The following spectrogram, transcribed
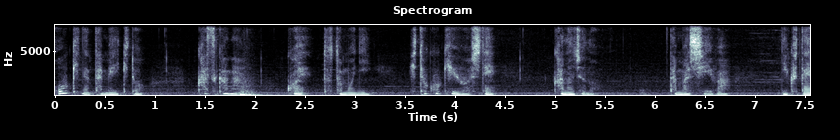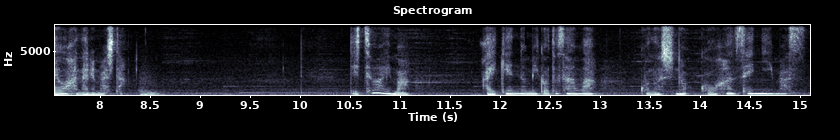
大きなため息とかすかな声とともに一呼吸をして彼女の魂は肉体を離れました。実は今愛犬のみことさんはこの詩の後半戦にいます。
